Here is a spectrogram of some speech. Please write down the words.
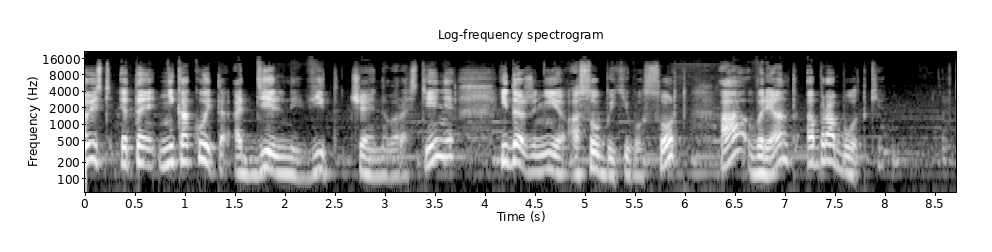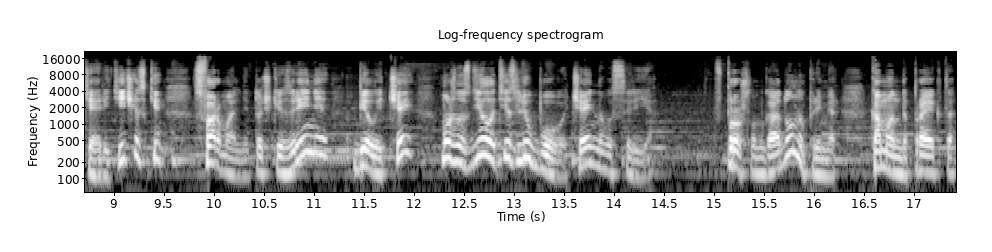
то есть это не какой-то отдельный вид чайного растения и даже не особый его сорт, а вариант обработки. Теоретически, с формальной точки зрения, белый чай можно сделать из любого чайного сырья. В прошлом году, например, команда проекта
